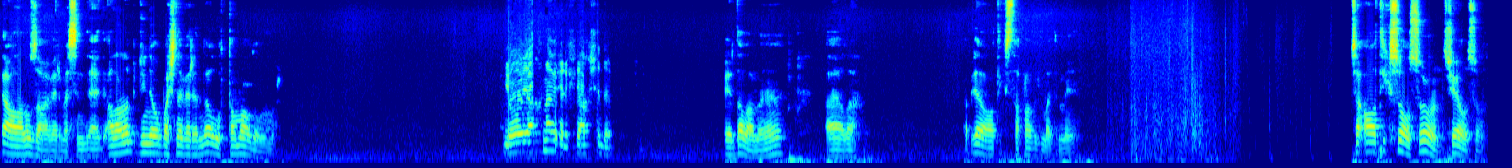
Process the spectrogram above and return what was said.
Və alanı uzağa verməsin. Alanı dünyanın başına verəndə lootlamaq da olmur. Yo yaxına verib, yaxşıdır. Verdi alanı. Ayala. Bir dənə 6x tapa bilmədim. ya. Sən 6x olsun, şey olsun.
